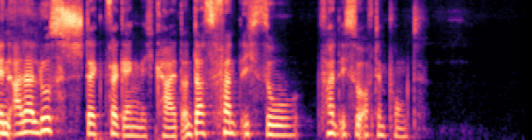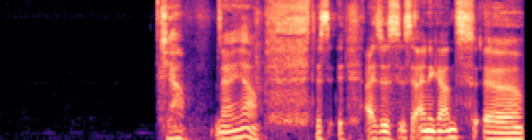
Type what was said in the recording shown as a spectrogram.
in aller Lust steckt Vergänglichkeit. Und das fand ich so, fand ich so auf dem Punkt. Ja, naja. Also es ist eine ganz äh,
